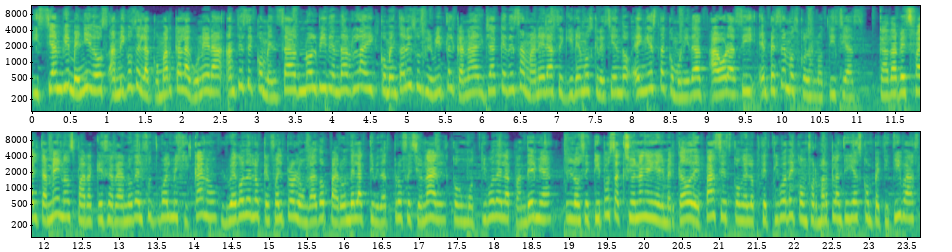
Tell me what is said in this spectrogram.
y sean bienvenidos amigos de la comarca lagunera. Antes de comenzar no olviden dar like, comentar y suscribirte al canal ya que de esa manera seguiremos creciendo en esta comunidad. Ahora sí, empecemos con las noticias. Cada vez falta menos para que se reanude el fútbol mexicano, luego de lo que fue el prolongado parón de la actividad profesional con motivo de la pandemia, los equipos accionan en el mercado de pases con el objetivo de conformar plantillas competitivas.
